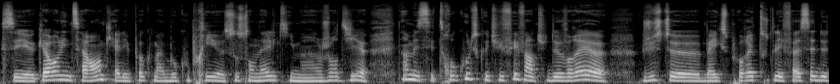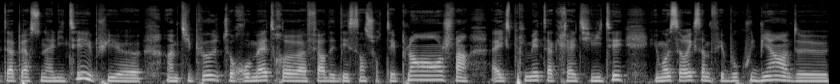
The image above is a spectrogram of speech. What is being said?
c'est Caroline Saran qui à l'époque m'a beaucoup pris sous son aile qui m'a un jour dit non mais c'est trop cool ce que tu fais. Enfin tu devrais juste bah, explorer toutes les facettes de ta personnalité. Et puis euh, un petit peu te remettre euh, à faire des dessins sur tes planches, enfin à exprimer ta créativité. Et moi, c'est vrai que ça me fait beaucoup de bien de,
